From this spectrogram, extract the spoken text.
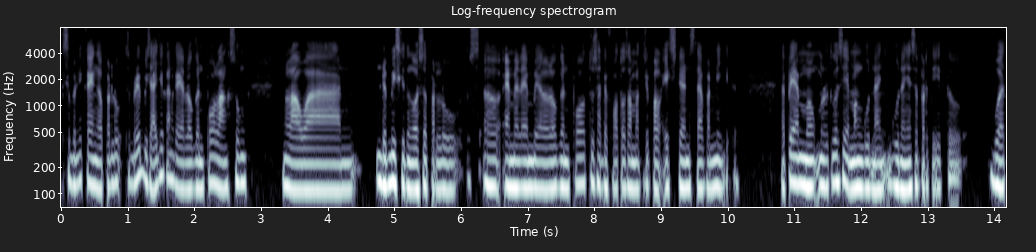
sebenarnya kayak nggak perlu sebenarnya bisa aja kan kayak Logan Paul langsung ngelawan demis gitu. Nggak usah perlu uh, ML-ML Logan Paul. Terus ada foto sama Triple H dan Stephanie gitu tapi emang menurut gue sih emang gunanya gunanya seperti itu buat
